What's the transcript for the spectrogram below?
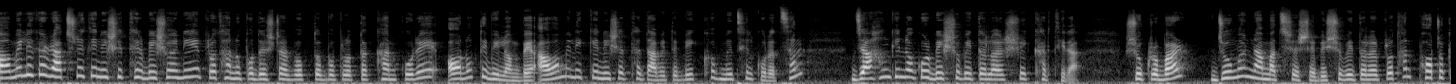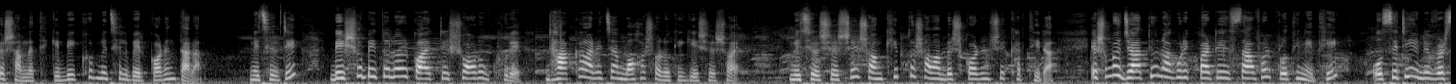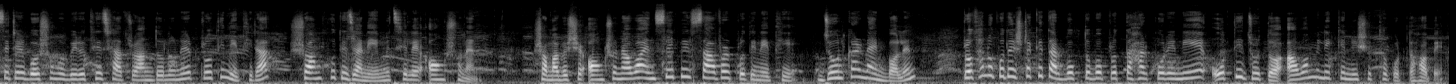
আওয়ামী লীগের রাজনীতি নিষিদ্ধের বিষয় নিয়ে প্রধান উপদেষ্টার বক্তব্য প্রত্যাখ্যান করে অনতিবিলম্বে আওয়ামী লীগকে নিষিদ্ধের দাবিতে বিক্ষোভ মিছিল করেছেন জাহাঙ্গীরনগর বিশ্ববিদ্যালয়ের শিক্ষার্থীরা। শুক্রবার জুমার নামাজ শেষে বিশ্ববিদ্যালয়ের প্রধান ফটকের সামনে থেকে বিক্ষোভ মিছিল বের করেন তারা। মিছিলটি বিশ্ববিদ্যালয়ের কয়েকটি সড়ক ঘুরে ঢাকা আরিচা মহাসড়কে গিয়ে শেষ হয়। মিছিল শেষে সংক্ষিপ্ত সমাবেশ করেন শিক্ষার্থীরা। এ সময় জাতীয় নাগরিক পার্টির সাভার প্রতিনিধি ও সিটি ইউনিভার্সিটির বৈষম্য বিরোধী ছাত্র আন্দোলনের প্রতিনিধিরা সংহতি জানিয়ে মিছিলে অংশ নেন। সমাবেশে অংশ নেওয়া এনসিপির সাভার প্রতিনিধি জুলকার নাইন বলেন, প্রধান উপদেষ্টাকে তার বক্তব্য প্রত্যাহার করে নিয়ে অতি দ্রুত আওয়ামী লীগকে নিষিদ্ধ করতে হবে।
